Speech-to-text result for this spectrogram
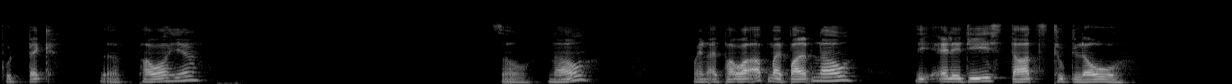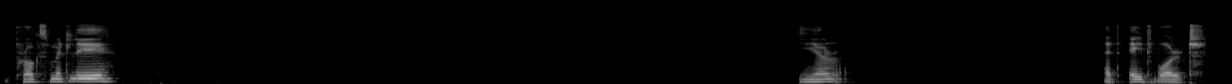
put back the power here. So now, when I power up my bulb now, the LED starts to glow approximately here at 8 volt.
